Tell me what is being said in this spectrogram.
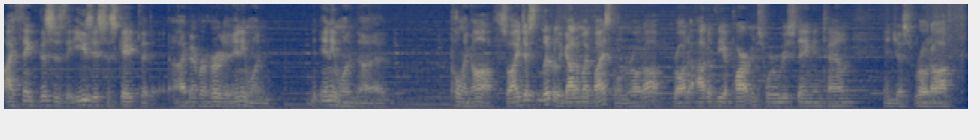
I think this is the easiest escape that I've ever heard of anyone anyone uh, pulling off. So I just literally got on my bicycle and rode off. Rode out of the apartments where we were staying in town and just rode off.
